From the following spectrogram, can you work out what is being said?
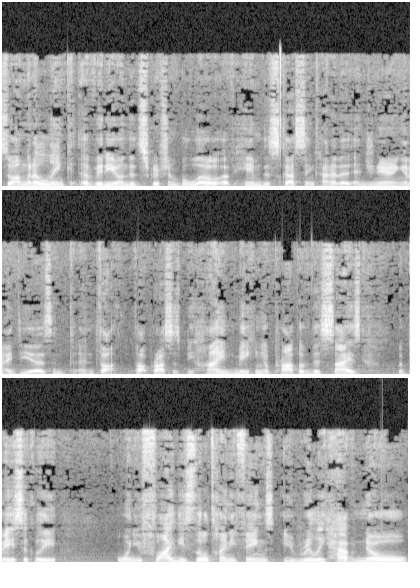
So I'm going to link a video in the description below of him discussing kind of the engineering and ideas and, and thought, thought process behind making a prop of this size. But basically, when you fly these little tiny things, you really have no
